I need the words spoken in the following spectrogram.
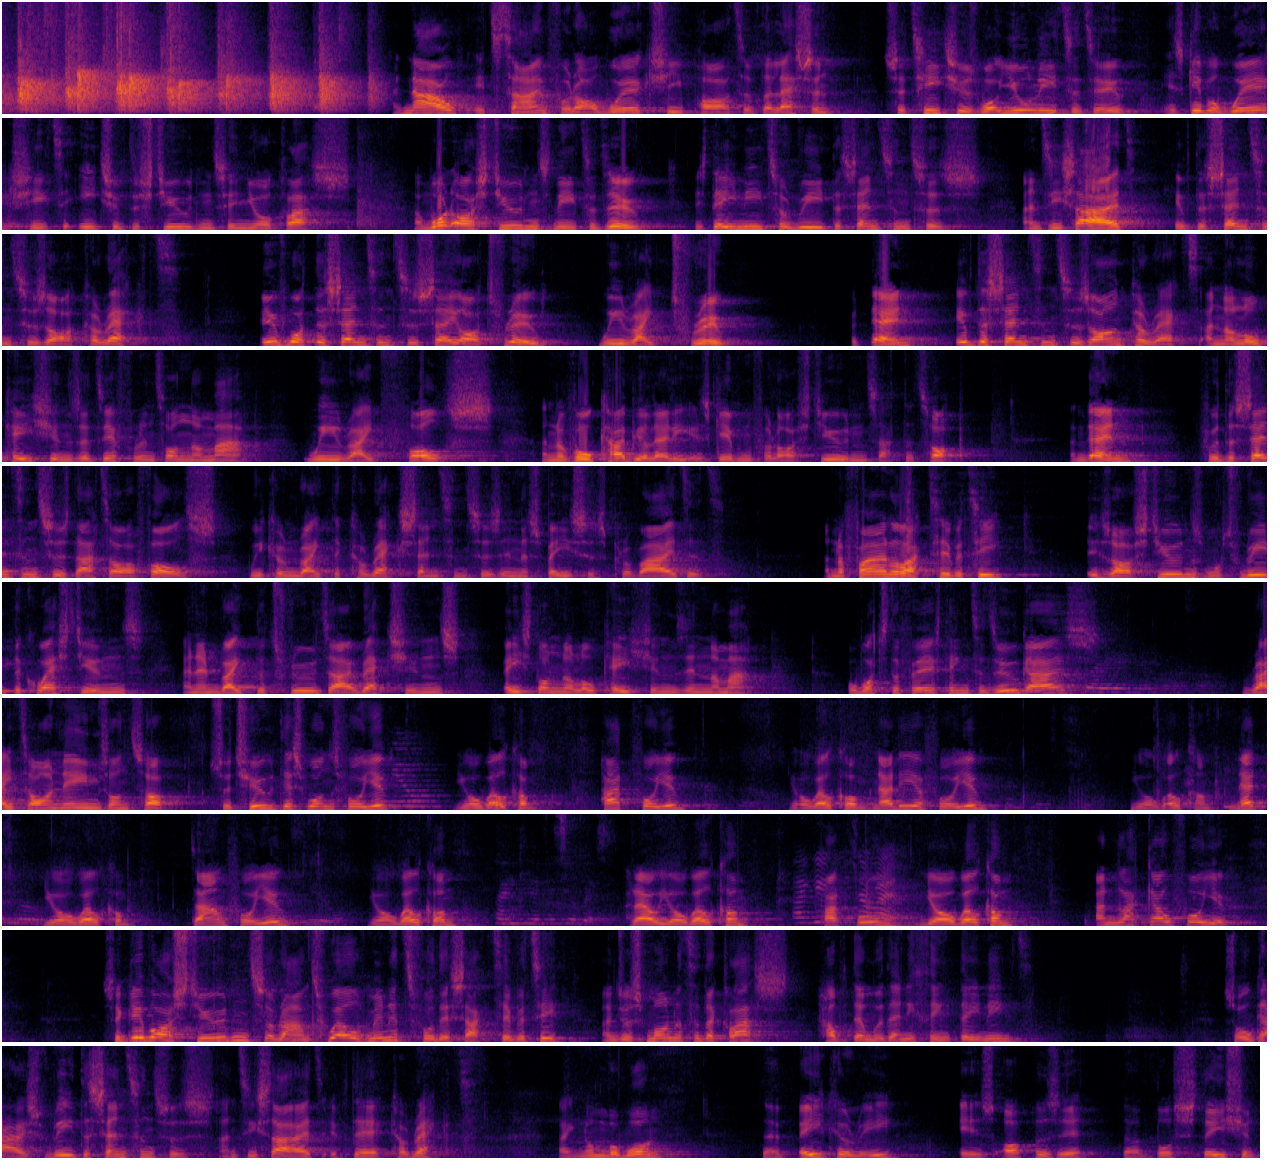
And now it's time for our worksheet part of the lesson. So teachers, what you'll need to do is give a worksheet to each of the students in your class. And what our students need to do is they need to read the sentences and decide if the sentences are correct. If what the sentences say are true, we write true. But then, if the sentences aren't correct and the locations are different on the map, we write false. And the vocabulary is given for our students at the top. And then, for the sentences that are false, we can write the correct sentences in the spaces provided. And the final activity is our students must read the questions and then write the true directions based on the locations in the map. But what's the first thing to do, guys? Write our names on top. So, Chu, this one's for you. You're welcome. Pat, for you. You're welcome. Nadia, for you. You're welcome. Ned, you're welcome. Down for you. You're welcome. Thank you. Prao, you're welcome. Thank you, Pak Teacher Boom, West. you're welcome. And Lakgao for you. So give our students around 12 minutes for this activity and just monitor the class, help them with anything they need. So guys, read the sentences and decide if they're correct. Like number one, the bakery is opposite the bus station.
